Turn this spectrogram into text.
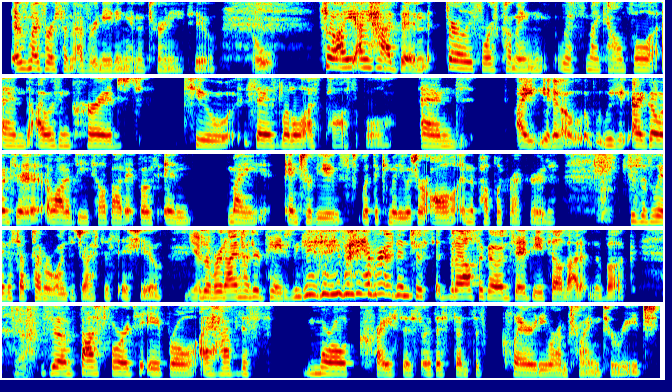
It was my first time ever needing an attorney, too. Oh. So I, I had been fairly forthcoming with my counsel, and I was encouraged to say as little as possible. And I, you know, we I go into a lot of detail about it both in my interviews with the committee, which are all in the public record, specifically the September ones address this issue. Yeah. There's over 900 pages in case anybody ever is interested, but I also go into detail about it in the book. Yeah. So fast forward to April, I have this moral crisis or this sense of clarity where I'm trying to reach.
